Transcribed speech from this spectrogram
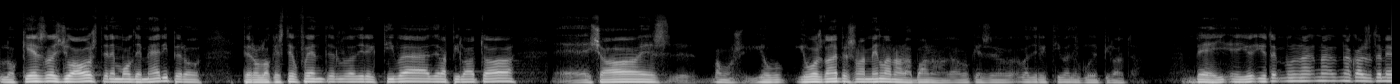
el que és els jugadors tenen molt de mèrit, però, però el que esteu fent la directiva de la pilota, eh, això és, vamos, jo, jo vos dono personalment l'enhorabona a lo que és la directiva del club de pilota. Bé, jo, jo una, una, cosa també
